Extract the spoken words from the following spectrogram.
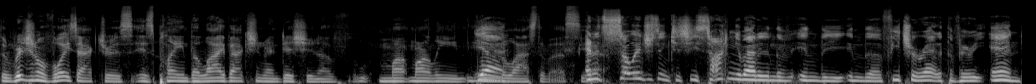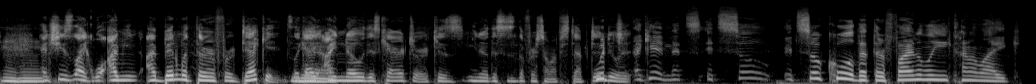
The original voice actress is playing the live action rendition of Mar- Marlene Yeah. in The Last of Us. and it's so interesting because she's talking about it in the in the in the featurette at the very end mm-hmm. and she's like well i mean i've been with her for decades like Yeah. I, I know this character because you know this is the first time i've stepped which into it again, that's it's so it's so cool that they're finally kind of like,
